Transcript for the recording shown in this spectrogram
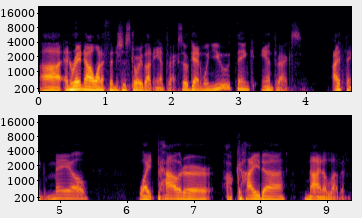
Uh, and right now, I want to finish the story about anthrax. So, again, when you think anthrax, I think mail, white powder, Al Qaeda, 9 11.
